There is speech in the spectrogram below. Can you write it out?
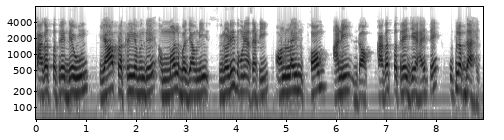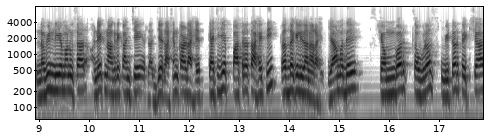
कागदपत्रे देऊन या प्रक्रियेमध्ये अंमलबजावणी सुरळीत होण्यासाठी ऑनलाईन फॉर्म आणि डॉक कागदपत्रे जे आहे ते उपलब्ध आहेत. नवीन नियमानुसार अनेक नागरिकांचे जे राशन कार्ड आहेत त्याची जी पात्रता आहे ती रद्द केली जाणार आहे. यामध्ये शंभर चौरस मीटरपेक्षा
